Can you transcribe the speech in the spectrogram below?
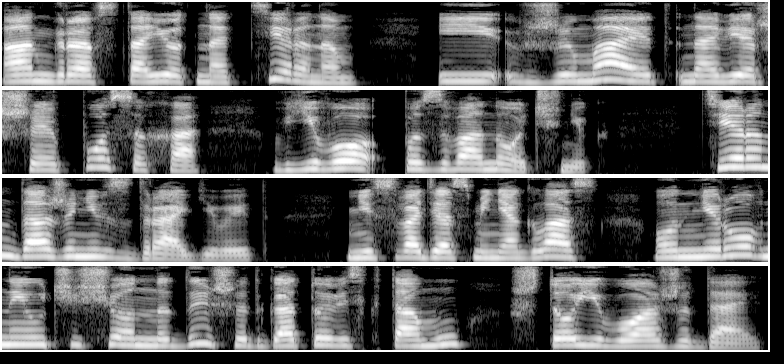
Ангра встает над Тераном и вжимает навершие посоха в его позвоночник. Теран даже не вздрагивает. Не сводя с меня глаз, он неровно и учащенно дышит, готовясь к тому, что его ожидает.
